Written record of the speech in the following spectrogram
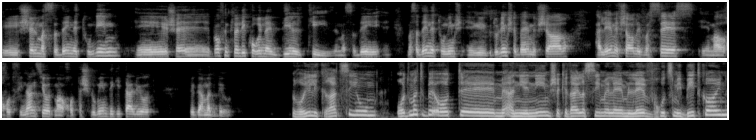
אה, של מסדי נתונים אה, שבאופן כללי קוראים להם DLT, זה מסדי, מסדי נתונים אה, גדולים שבהם אפשר, עליהם אפשר לבסס מערכות פיננסיות, מערכות תשלומים דיגיטליות וגם מטבעות. רועי לקראת סיום, עוד מטבעות אה, מעניינים שכדאי לשים אליהם לב חוץ מביטקוין?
